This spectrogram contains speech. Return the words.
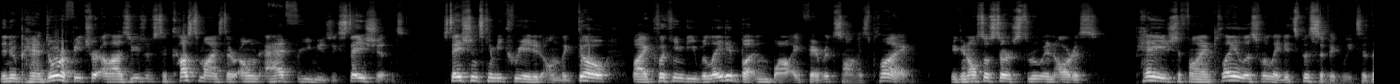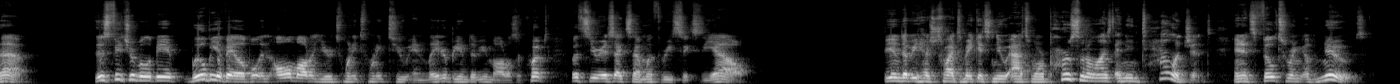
The new Pandora feature allows users to customize their own ad free music stations. Stations can be created on the go by clicking the related button while a favorite song is playing. You can also search through an artist's page to find playlists related specifically to them. This feature will be, will be available in all model year 2022 and later BMW models equipped with SiriusXM with 360L. BMW has tried to make its new apps more personalized and intelligent in its filtering of news.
